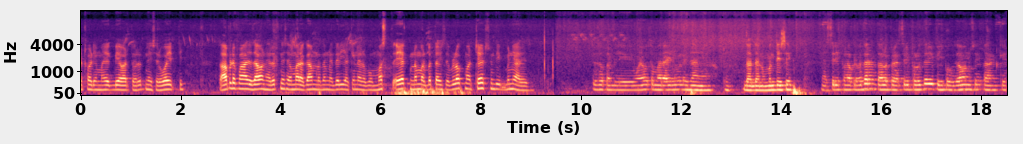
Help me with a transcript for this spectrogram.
અઠવાડિયામાં એક બે વાર તો રત્નેશ્વર હોય જ તો. આપણે પણ આજે જવાનું છે રત્નેશ્વર. અમારા ગામનો તમને દરિયા કિનારો બહુ મસ્ત એક નંબર બતાવીશ. છે બ્લોગમાં ઠેઠ સુધી બન્યા રહે છે તો ફેમિલી હું આવ્યો તો મારા આઈડી લઈ જાય દાદાનું મંદિર છે. ને શ્રીફળ આપણે વધારે તો હાલો પહેલાં શ્રીફળ ઉતારી પછી પગ જવાનું છે. કારણ કે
